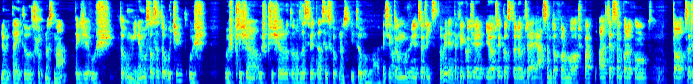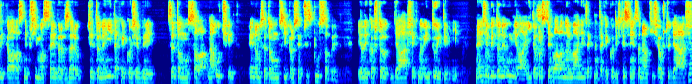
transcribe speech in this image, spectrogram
kdo tady tu schopnost má, takže už to umí. Nemusel se to učit, už, už, přišel, už přišel do tohohle světa se schopností to ovládat. Jestli k tomu můžu něco říct. Povídej. Tak jakože, jo, řekl jsi to dobře, já jsem to formuloval špatně, ale chtěl jsem podotknout to, co říkala vlastně přímo Saber v Zeru, že to není tak jako, že by se to musela naučit, jenom se to musí prostě přizpůsobit, jelikož to dělá všechno intuitivně. Ne, že by to neuměla, jí to prostě hlava normálně řekne, tak jako když ty se něco naučíš a už to děláš No.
